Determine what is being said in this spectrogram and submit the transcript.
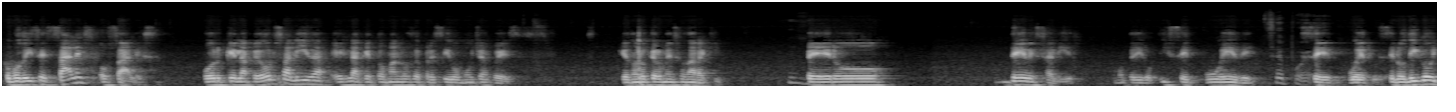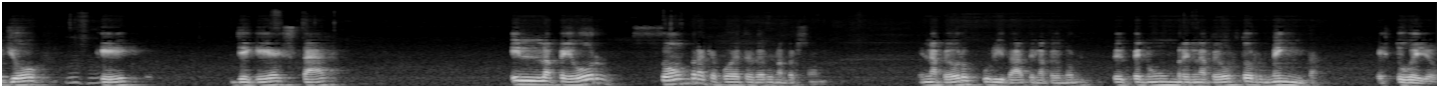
como dice, sales o sales, porque la peor salida es la que toman los depresivos muchas veces, que no lo quiero mencionar aquí, pero debe salir, como te digo, y se puede, se puede, se, lo digo yo que llegué a estar en la peor sombra que puede tener una persona, en la peor oscuridad, en la peor penumbra, en la peor tormenta, estuve yo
